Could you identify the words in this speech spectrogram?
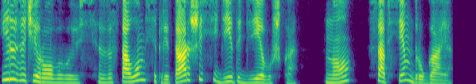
и разочаровываюсь. За столом секретарши сидит девушка, но совсем другая.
